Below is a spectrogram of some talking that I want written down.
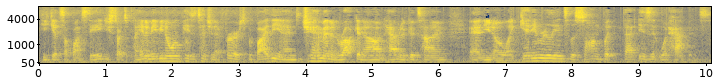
he gets up on stage, he starts playing, and maybe no one pays attention at first, but by the end, jamming and rocking out and having a good time and, you know, like getting really into the song, but that isn't what happens.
